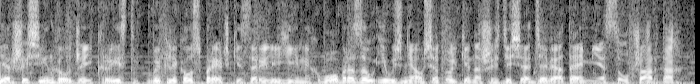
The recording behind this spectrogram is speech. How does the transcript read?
Першы сінгл Джей крыст выклікаў спрэчкі з-за рэлігійных вобразаў і ўзняўся толькі на 69 месца ў чартах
